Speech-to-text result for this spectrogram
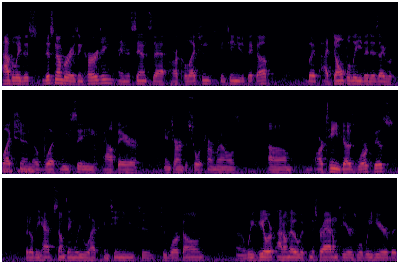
I believe this, this number is encouraging in the sense that our collections continue to pick up. But I don't believe it is a reflection of what we see out there in terms of short-term rentals. Um, our team does work this, but it'll be have something we will have to continue to, to work on. Uh, we hear, I don't know if Mr. Adams hears what we hear, but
